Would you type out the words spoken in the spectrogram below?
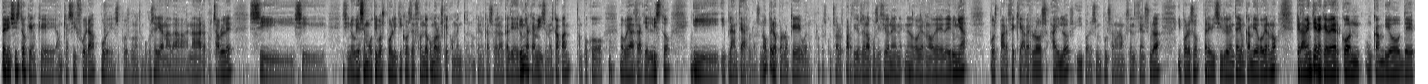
pero insisto que aunque, aunque así fuera, pues, pues bueno, tampoco sería nada, nada reprochable si, si, si no hubiese motivos políticos de fondo como los que comento, que en el caso de la alcaldía de Iruña, que a mí se me escapan, tampoco me voy a hacer aquí el listo y, plantearlos, ¿no? Pero por lo que, bueno, por lo que escucho a los partidos de la oposición en, el gobierno de, de Iruña, pues parece que a verlos haylos y por eso impulsan una moción de censura y por eso previsiblemente hay un cambio de gobierno que también tiene que ver con un cambio de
